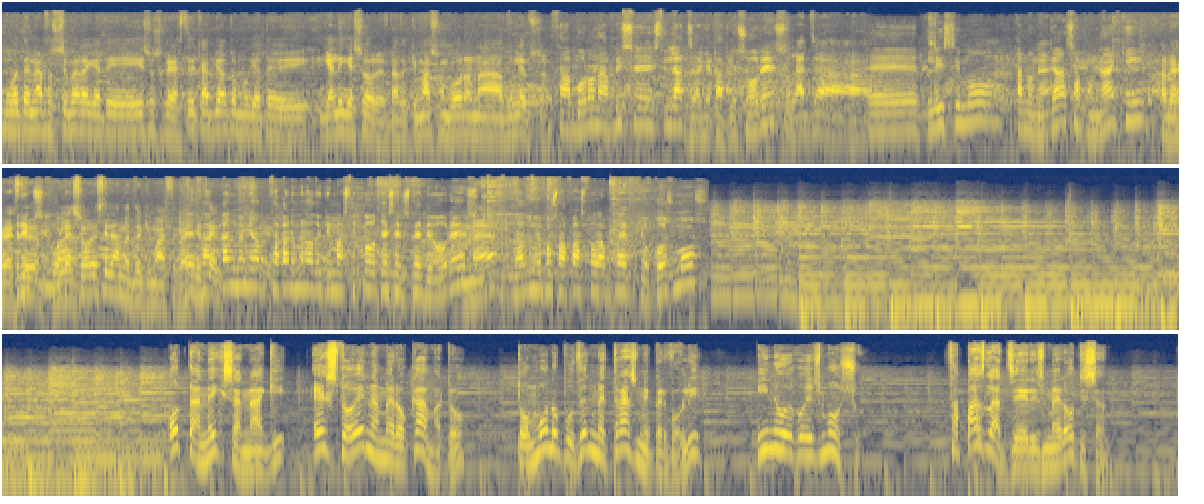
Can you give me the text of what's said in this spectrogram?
Μου είπατε να έρθω σήμερα γιατί ίσως χρειαστεί κάποιο άτομο για, τε, για λίγες ώρες να δοκιμάσω αν μπορώ να δουλέψω. Θα μπορώ να μπει στη λάτζα για κάποιες ώρες. Λάτζα. Ε, πλήσιμο, κανονικά, Ναι. σαπουνάκι. Θα με χρειαστεί τρίψιμο. πολλές ώρες ή να με δοκιμάσετε Ε, κάτι; θα, θέλ- κάνουμε μια, θα κάνουμε ένα δοκιμαστικό 4-5 ώρες. Ναι. Να δούμε πώς θα πας τώρα που θα έρθει και ο κόσμος. Όταν έχεις ανάγκη, έστω ένα μεροκάματο, το μόνο που δεν μετράς με υπερβολή είναι ο εγωισμός σου. Θα πας λατζέρις, με ρώτησαν.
